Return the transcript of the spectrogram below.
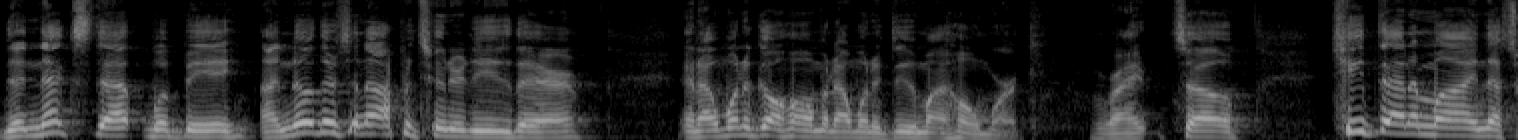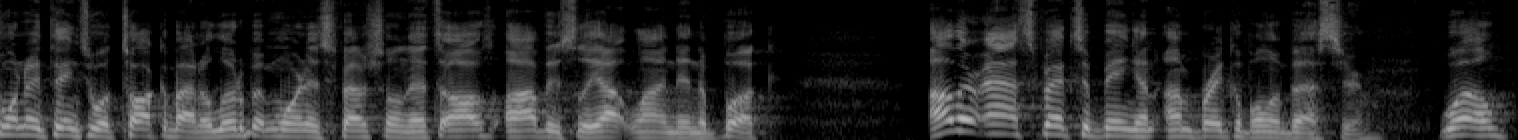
the next step would be I know there's an opportunity there, and I want to go home and I want to do my homework, right? So, keep that in mind. That's one of the things we'll talk about a little bit more in the special, and that's obviously outlined in the book. Other aspects of being an unbreakable investor. Well,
